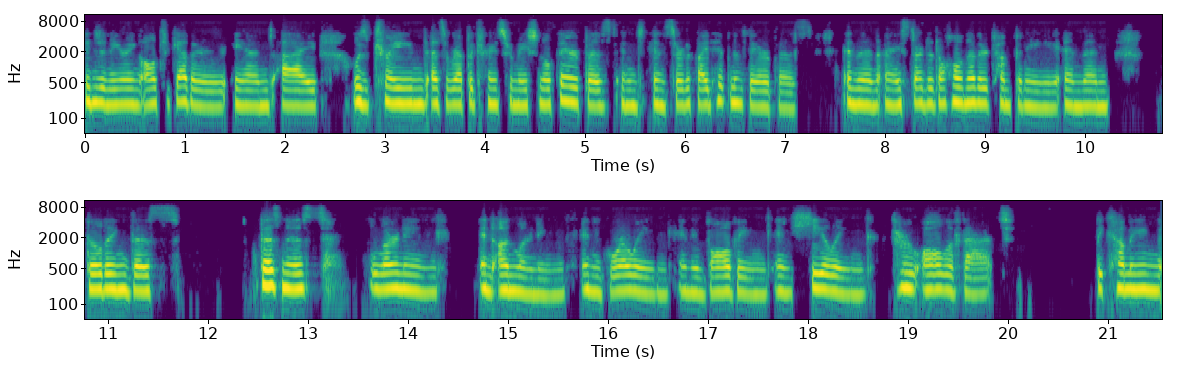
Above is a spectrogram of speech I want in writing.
engineering altogether and I was trained as a rapid transformational therapist and, and certified hypnotherapist. And then I started a whole other company and then building this business, learning and unlearning and growing and evolving and healing through all of that becoming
